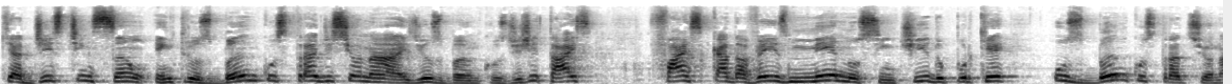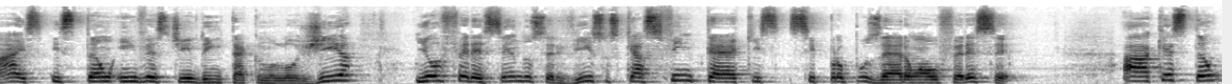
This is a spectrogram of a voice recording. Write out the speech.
que a distinção entre os bancos tradicionais e os bancos digitais faz cada vez menos sentido porque os bancos tradicionais estão investindo em tecnologia e oferecendo serviços que as fintechs se propuseram a oferecer. A questão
